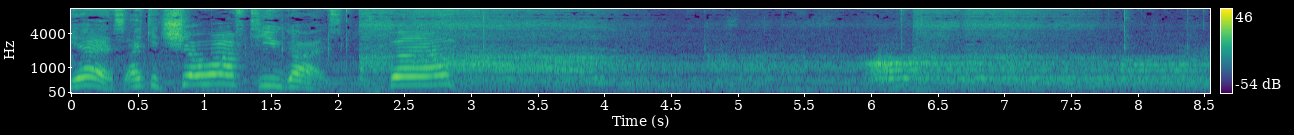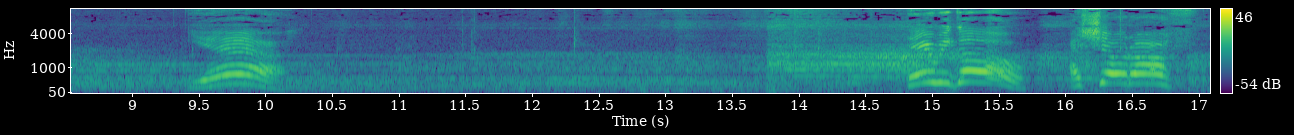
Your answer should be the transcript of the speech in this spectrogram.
Yes, I could show off to you guys. Boom. Yeah. There we go. I showed off.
